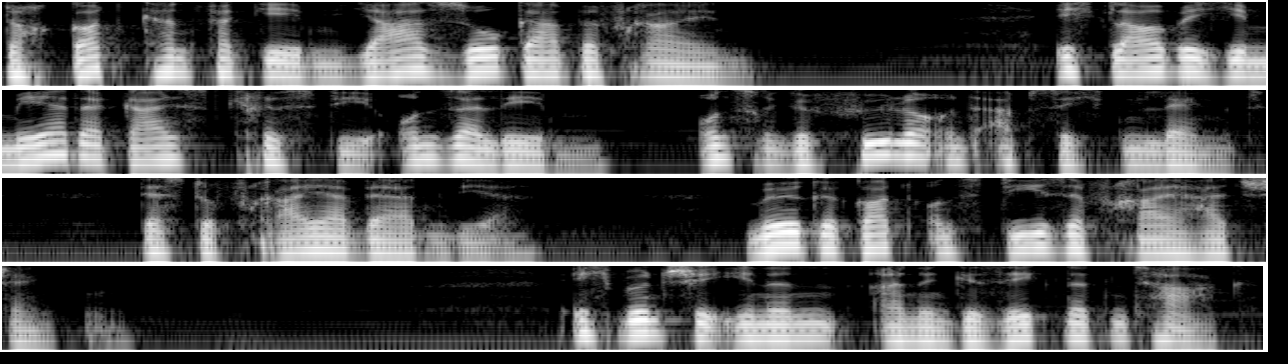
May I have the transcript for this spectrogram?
Doch Gott kann vergeben, ja sogar befreien. Ich glaube, je mehr der Geist Christi unser Leben, unsere Gefühle und Absichten lenkt, desto freier werden wir. Möge Gott uns diese Freiheit schenken. Ich wünsche Ihnen einen gesegneten Tag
